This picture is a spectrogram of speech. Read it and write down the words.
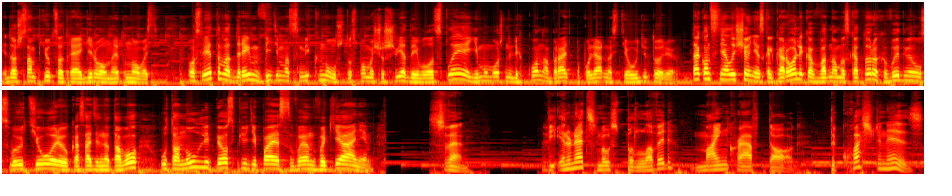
и даже сам Пьюц отреагировал на эту новость. После этого Дрейм, видимо, смекнул, что с помощью шведа и его летсплея ему можно легко набрать популярность и аудиторию. Так он снял еще несколько роликов, в одном из которых выдвинул свою теорию касательно того, утонул ли пес PewDiePie Свен в океане. Sven, the internet's most beloved Minecraft dog. The question is,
